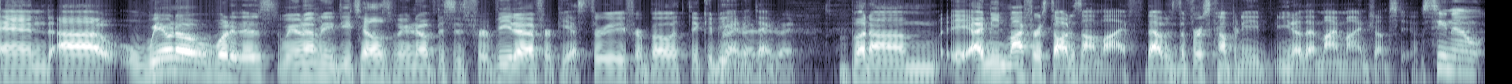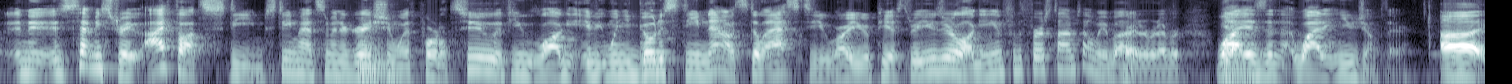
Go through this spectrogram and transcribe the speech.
And uh, we don't know what it is. We don't have any details. We don't know if this is for Vita, for PS3, for both. It could be right, anything. right, right. But um, I mean, my first thought is OnLive. That was the first company you know that my mind jumps to. See now, and it set me straight. I thought Steam. Steam had some integration Hmm. with Portal 2. If you log, if you, when you go to Steam now, it still asks you, "Are you a PS3 user logging in for the first time? Tell me about it or whatever." Why Yeah. isn't? Why didn't you jump there? Uh,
